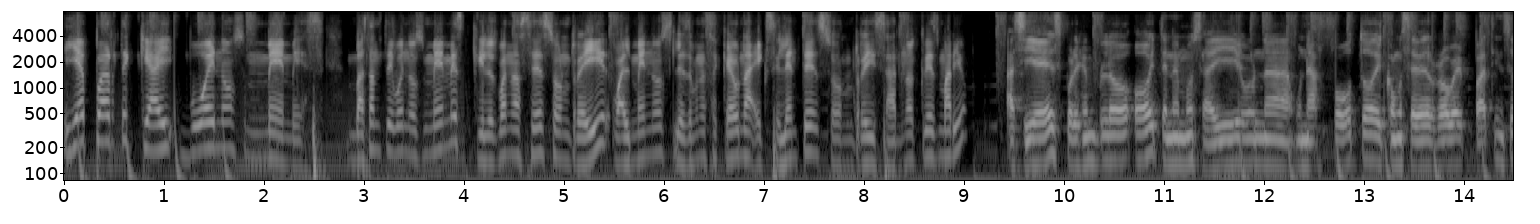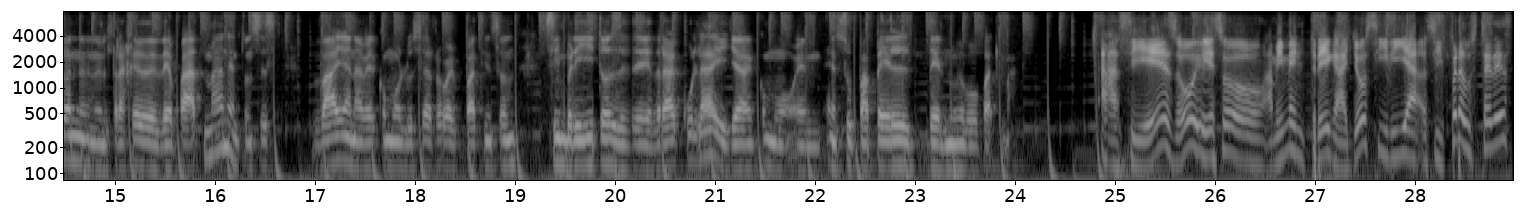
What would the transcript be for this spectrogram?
Y aparte que hay buenos memes, bastante buenos memes que los van a hacer sonreír o al menos les van a sacar una excelente sonrisa. ¿No crees, Mario? Así es, por ejemplo, hoy tenemos ahí una, una, foto de cómo se ve Robert Pattinson en el traje de The Batman, entonces vayan a ver cómo luce Robert Pattinson sin brillitos de Drácula y ya como en su papel del nuevo Batman. Así es, hoy eso a mí me entrega. Yo sí iría, si fuera ustedes,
